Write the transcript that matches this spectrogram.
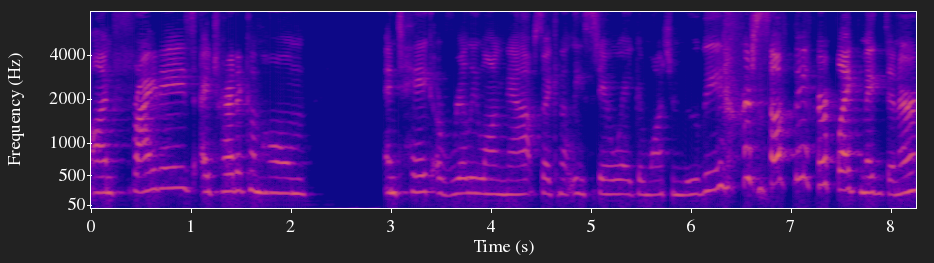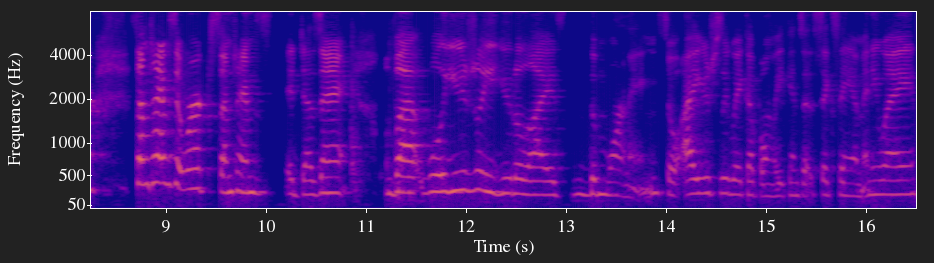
on Fridays I try to come home and take a really long nap so I can at least stay awake and watch a movie or something or like make dinner. Sometimes it works, sometimes it doesn't, but we'll usually utilize the morning. So I usually wake up on weekends at 6 a.m. anyway.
